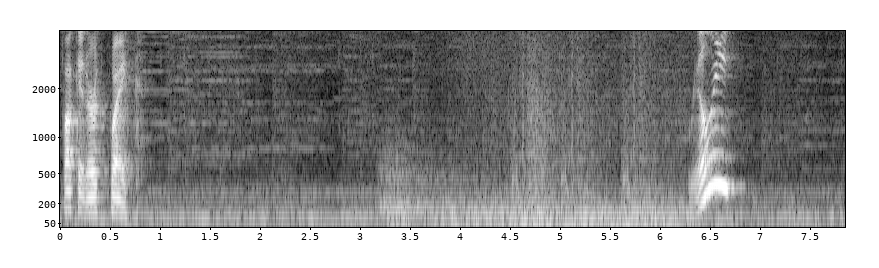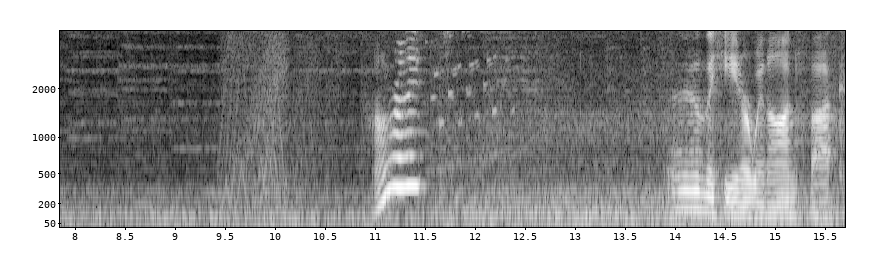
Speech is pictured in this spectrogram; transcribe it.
Fuck it, Earthquake. Really? Alright. And the heater went on, fuck.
